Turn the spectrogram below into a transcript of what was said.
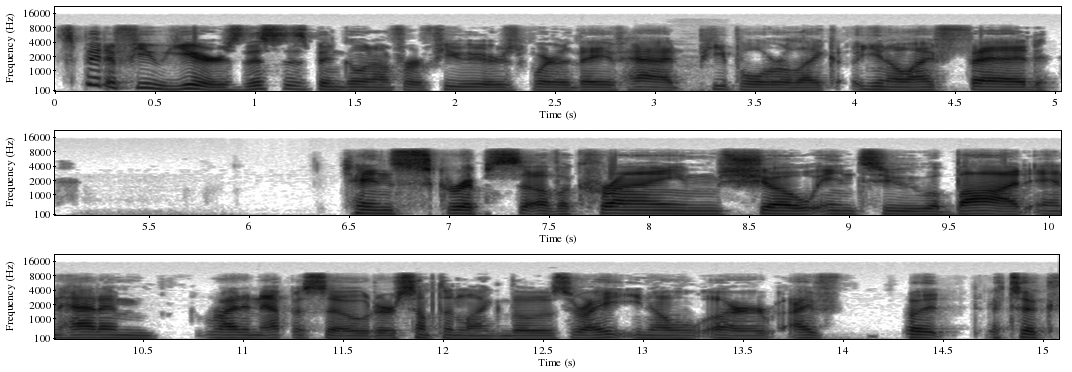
it's been a few years. This has been going on for a few years where they've had people who are like, you know, I fed ten scripts of a crime show into a bot and had him write an episode or something like those, right? You know, or I've put I took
